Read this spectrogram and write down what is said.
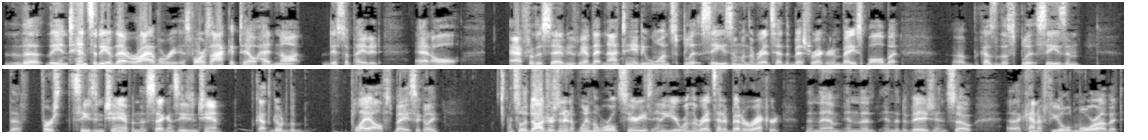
the the intensity of that rivalry, as far as I could tell, had not dissipated at all. After the 70s, we have that 1981 split season when the Reds had the best record in baseball, but uh, because of the split season, the first season champ and the second season champ got to go to the playoffs basically. And so the Dodgers ended up winning the World Series in a year when the Reds had a better record than them in the in the division. So uh, that kind of fueled more of it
